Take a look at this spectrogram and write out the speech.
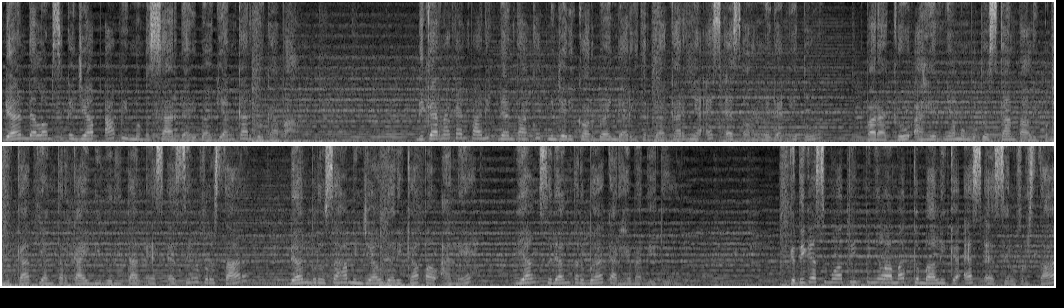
dan dalam sekejap api membesar dari bagian kargo kapal. Dikarenakan panik dan takut menjadi korban dari terbakarnya SS Orang Medan itu, para kru akhirnya memutuskan tali pengikat yang terkait di buritan SS Silver Star dan berusaha menjauh dari kapal aneh yang sedang terbakar hebat itu. Ketika semua tim penyelamat kembali ke SS Silver Star,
